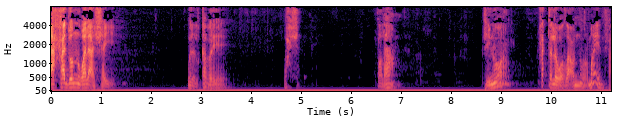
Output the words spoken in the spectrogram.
أحد ولا شيء. وللقبر وحشة ظلام. في نور حتى لو وضعوا النور ما ينفع.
